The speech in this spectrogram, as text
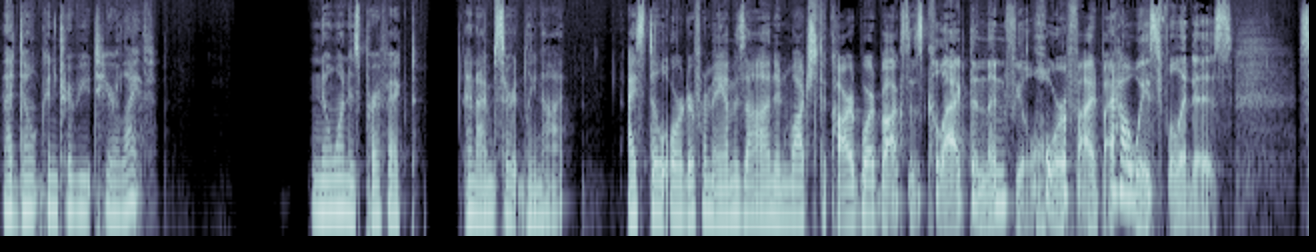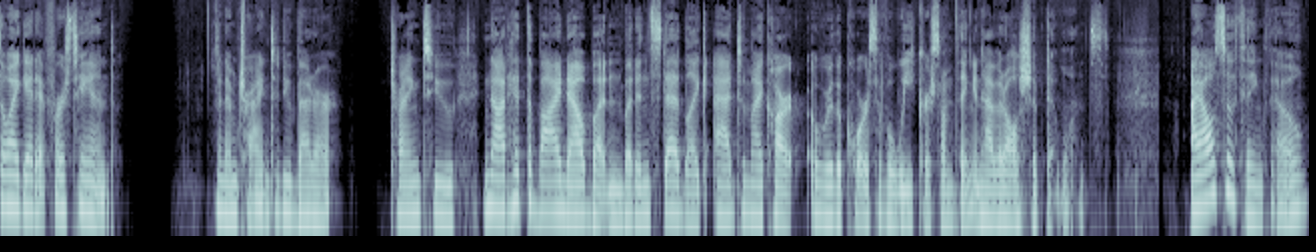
that don't contribute to your life. No one is perfect, and I'm certainly not. I still order from Amazon and watch the cardboard boxes collect and then feel horrified by how wasteful it is. So I get it firsthand. And I'm trying to do better trying to not hit the buy now button, but instead like add to my cart over the course of a week or something and have it all shipped at once. I also think, though,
